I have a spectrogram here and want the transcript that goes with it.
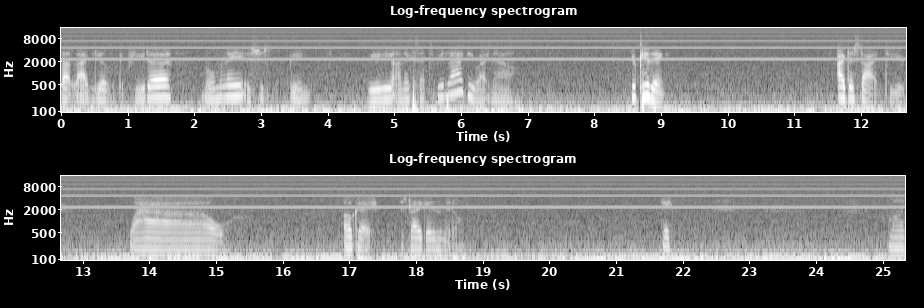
that laggy of a computer. Normally, it's just being really unacceptably laggy right now. You're kidding. I just died to you. Wow. Okay, let's try to get in the middle. Hey. One.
